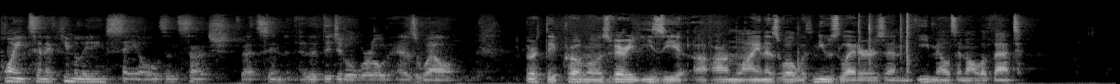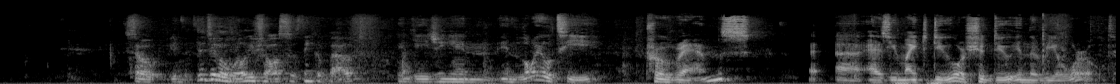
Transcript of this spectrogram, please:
points and accumulating sales and such. That's in the digital world as well. Birthday promos very easy uh, online as well with newsletters and emails and all of that. So in the digital world, you should also think about engaging in, in loyalty programs uh, as you might do or should do in the real world.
